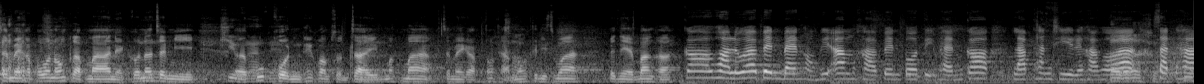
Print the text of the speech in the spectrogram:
ใช่ไหมครับเพราะว่าน้องกลับมาเนี่ยก็น่าจะมีคิวเอ่อแน่ผู้คนให้ความสนใจมากๆใช่ไหมครับต้องถามน้องเทนนิสว่า เป็นยังไงบ้างคะ ก็พอรู้ว่าเป็นแบรนด์ของพี่อ้ำค่ะ เป็นโปรติแพนก็รับทันทีเลยค่ะ เพราะว่าเออ ศรัทธา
